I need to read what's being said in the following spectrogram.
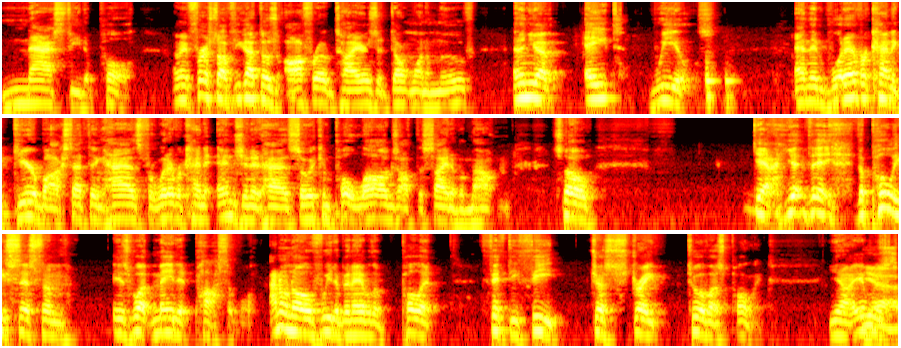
nasty to pull. I mean, first off, you got those off-road tires that don't want to move, and then you have eight wheels and then whatever kind of gearbox that thing has for whatever kind of engine it has so it can pull logs off the side of a mountain so yeah yeah the, the pulley system is what made it possible i don't know if we'd have been able to pull it 50 feet just straight two of us pulling. You know, it was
